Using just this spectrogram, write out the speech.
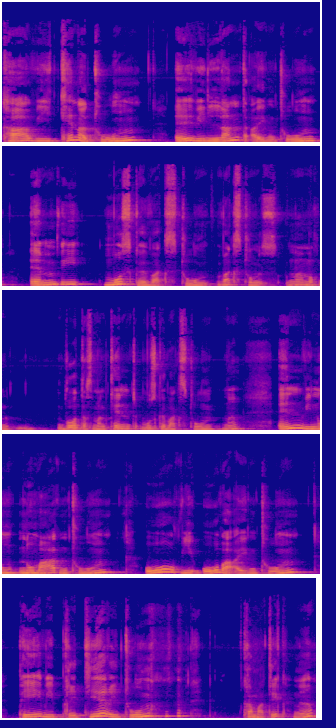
K wie Kennertum, L wie Landeigentum, M wie Muskelwachstum. Wachstum ist ne, noch ein Wort, das man kennt, Muskelwachstum. Ne? N wie Nomadentum, O wie Obereigentum, P wie Präteritum, Grammatik, ne?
